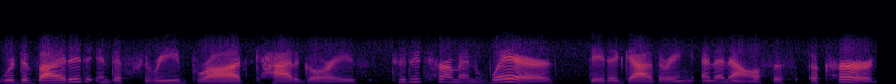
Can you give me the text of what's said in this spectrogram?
were divided into three broad categories to determine where data gathering and analysis occurred.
